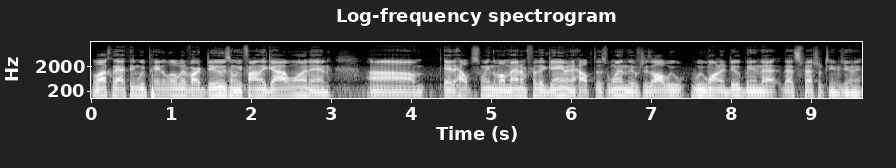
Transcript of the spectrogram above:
luckily, I think we paid a little bit of our dues, and we finally got one, and um, it helped swing the momentum for the game, and it helped us win, which is all we we want to do, being that that special teams unit.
